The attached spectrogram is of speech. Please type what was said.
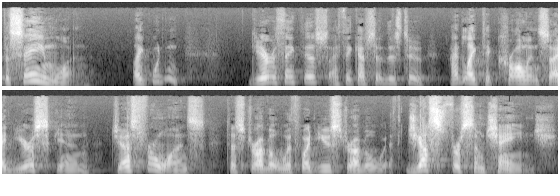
the same one. Like, wouldn't, do you ever think this? I think I've said this too. I'd like to crawl inside your skin just for once to struggle with what you struggle with, just for some change.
